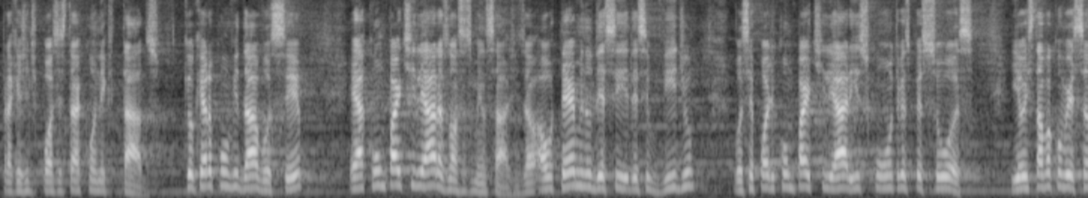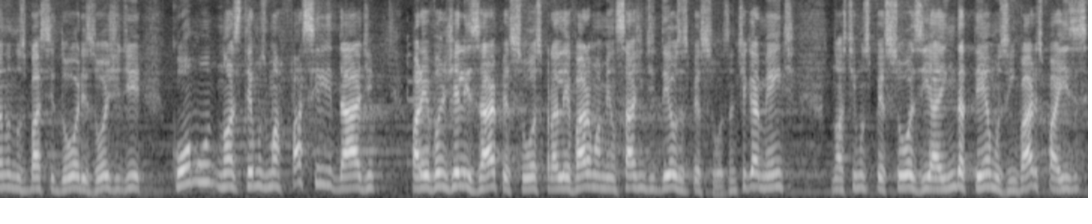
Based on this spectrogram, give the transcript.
para que a gente possa estar conectados. O que eu quero convidar você é a compartilhar as nossas mensagens. Ao término desse, desse vídeo, você pode compartilhar isso com outras pessoas. E eu estava conversando nos bastidores hoje de como nós temos uma facilidade para evangelizar pessoas, para levar uma mensagem de Deus às pessoas. Antigamente, nós tínhamos pessoas, e ainda temos em vários países,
